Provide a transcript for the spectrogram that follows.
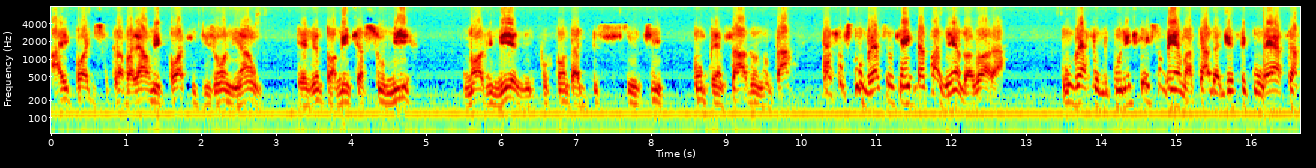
aí pode-se trabalhar uma hipótese de João Leão eventualmente assumir nove meses por conta de se sentir compensado ou não está. Essas conversas que a gente está fazendo agora. Conversa de política é isso mesmo. A cada dia se conversa,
